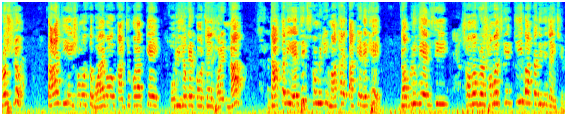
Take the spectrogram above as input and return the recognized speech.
প্রশ্ন, তারা কি এই সমস্ত ভয়াবহ কার্যকলাপকে অভিযোগের পর্যায়ে ধরেন না? ডাক্তারি এথিক্স কমিটির মাথায় তাকে রেখে ডব্লিউবিএমসি সমগ্র সমাজকে কি বার্তা দিতে চাইছেন?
